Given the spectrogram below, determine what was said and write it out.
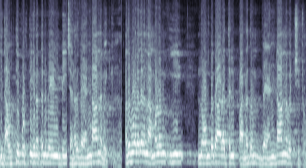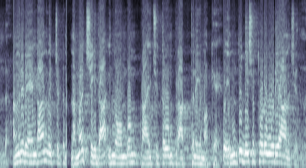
ഈ ദൗത്യ പൂർത്തീകരണത്തിന് വേണ്ടി ചിലത് വേണ്ടാന്ന് വെക്കുന്നു. അതുപോലെ തന്നെ നമ്മളും ഈ നോമ്പ് കാലത്തിൽ പലതും വേണ്ടാന്ന് വെച്ചിട്ടുണ്ട്. അങ്ങനെ വേണ്ടാന്ന് വെച്ചിട്ട് നമ്മൾ ചെയ്ത ഈ നോമ്പും പ്രായച്ചിത്തവും പ്രാർത്ഥനയും ഒക്കെ എന്തുദ്ദേശത്തോടു കൂടിയാണ് ചെയ്തത്?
